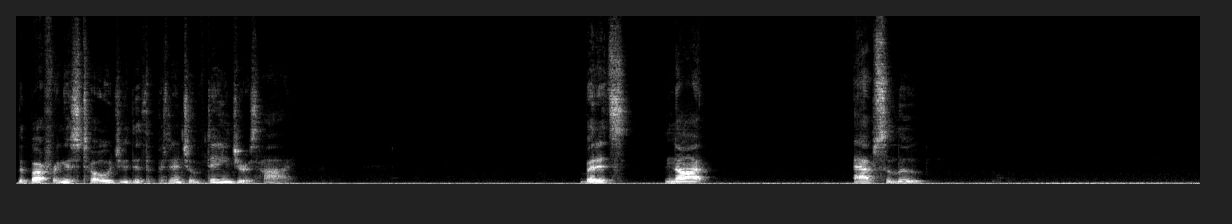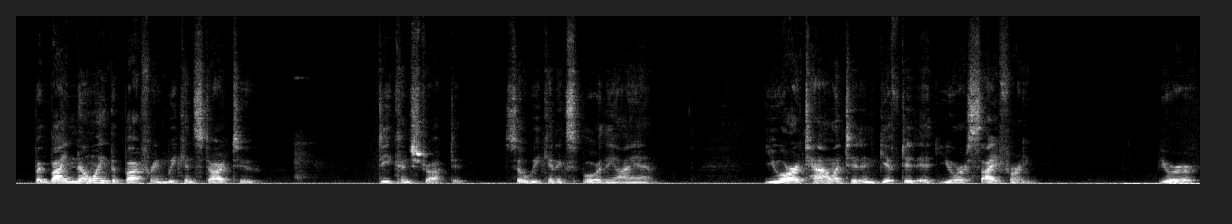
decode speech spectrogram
The buffering has told you that the potential of danger is high. But it's not absolute. But by knowing the buffering, we can start to deconstruct it so we can explore the I am. You are talented and gifted at your ciphering, your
